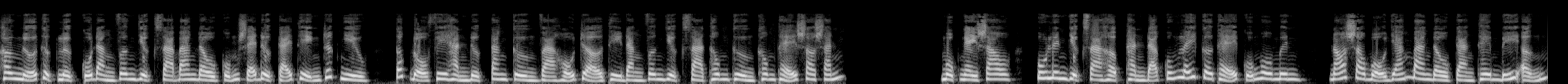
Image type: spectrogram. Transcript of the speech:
hơn nữa thực lực của đằng vân dực xà ban đầu cũng sẽ được cải thiện rất nhiều, tốc độ phi hành được tăng cường và hỗ trợ thì đằng vân dực xà thông thường không thể so sánh. Một ngày sau, u linh dực xà hợp thành đã cuốn lấy cơ thể của ngô minh, nó sau bộ dáng ban đầu càng thêm bí ẩn,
